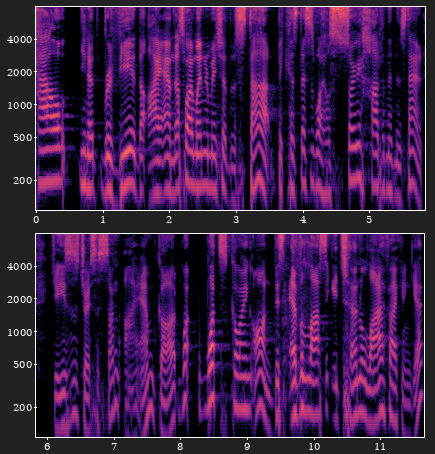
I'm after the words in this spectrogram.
how, you know, revered the I am. That's why I wanted to mention at the start, because this is why it was so hard for them to understand. Jesus, Joseph's son, I am God. What, what's going on? This everlasting, eternal life I can get?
